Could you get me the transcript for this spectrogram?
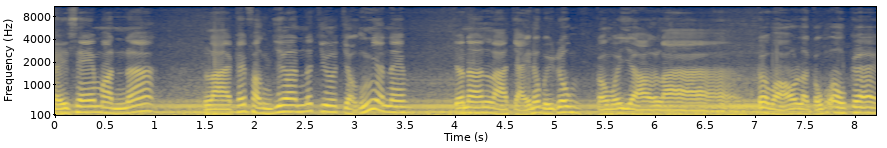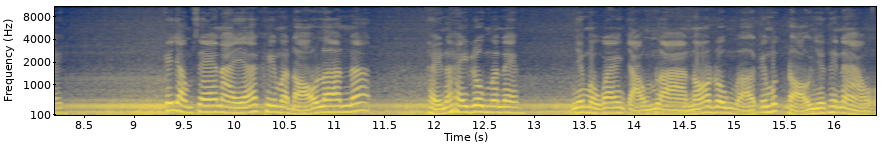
Thì xe mình á là cái phần dên nó chưa chuẩn nha anh em cho nên là chạy nó bị rung. Còn bây giờ là cơ bộ là cũng ok. Cái dòng xe này á khi mà độ lên á thì nó hay rung anh em. Nhưng mà quan trọng là nó rung ở cái mức độ như thế nào.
